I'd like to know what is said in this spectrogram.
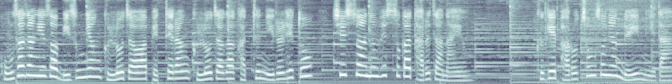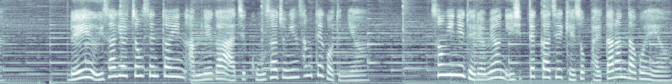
공사장에서 미숙년 근로자와 베테랑 근로자가 같은 일을 해도 실수하는 횟수가 다르잖아요. 그게 바로 청소년 뇌입니다. 뇌의 의사결정 센터인 암뇌가 아직 공사 중인 상태거든요. 성인이 되려면 20대까지 계속 발달한다고 해요.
